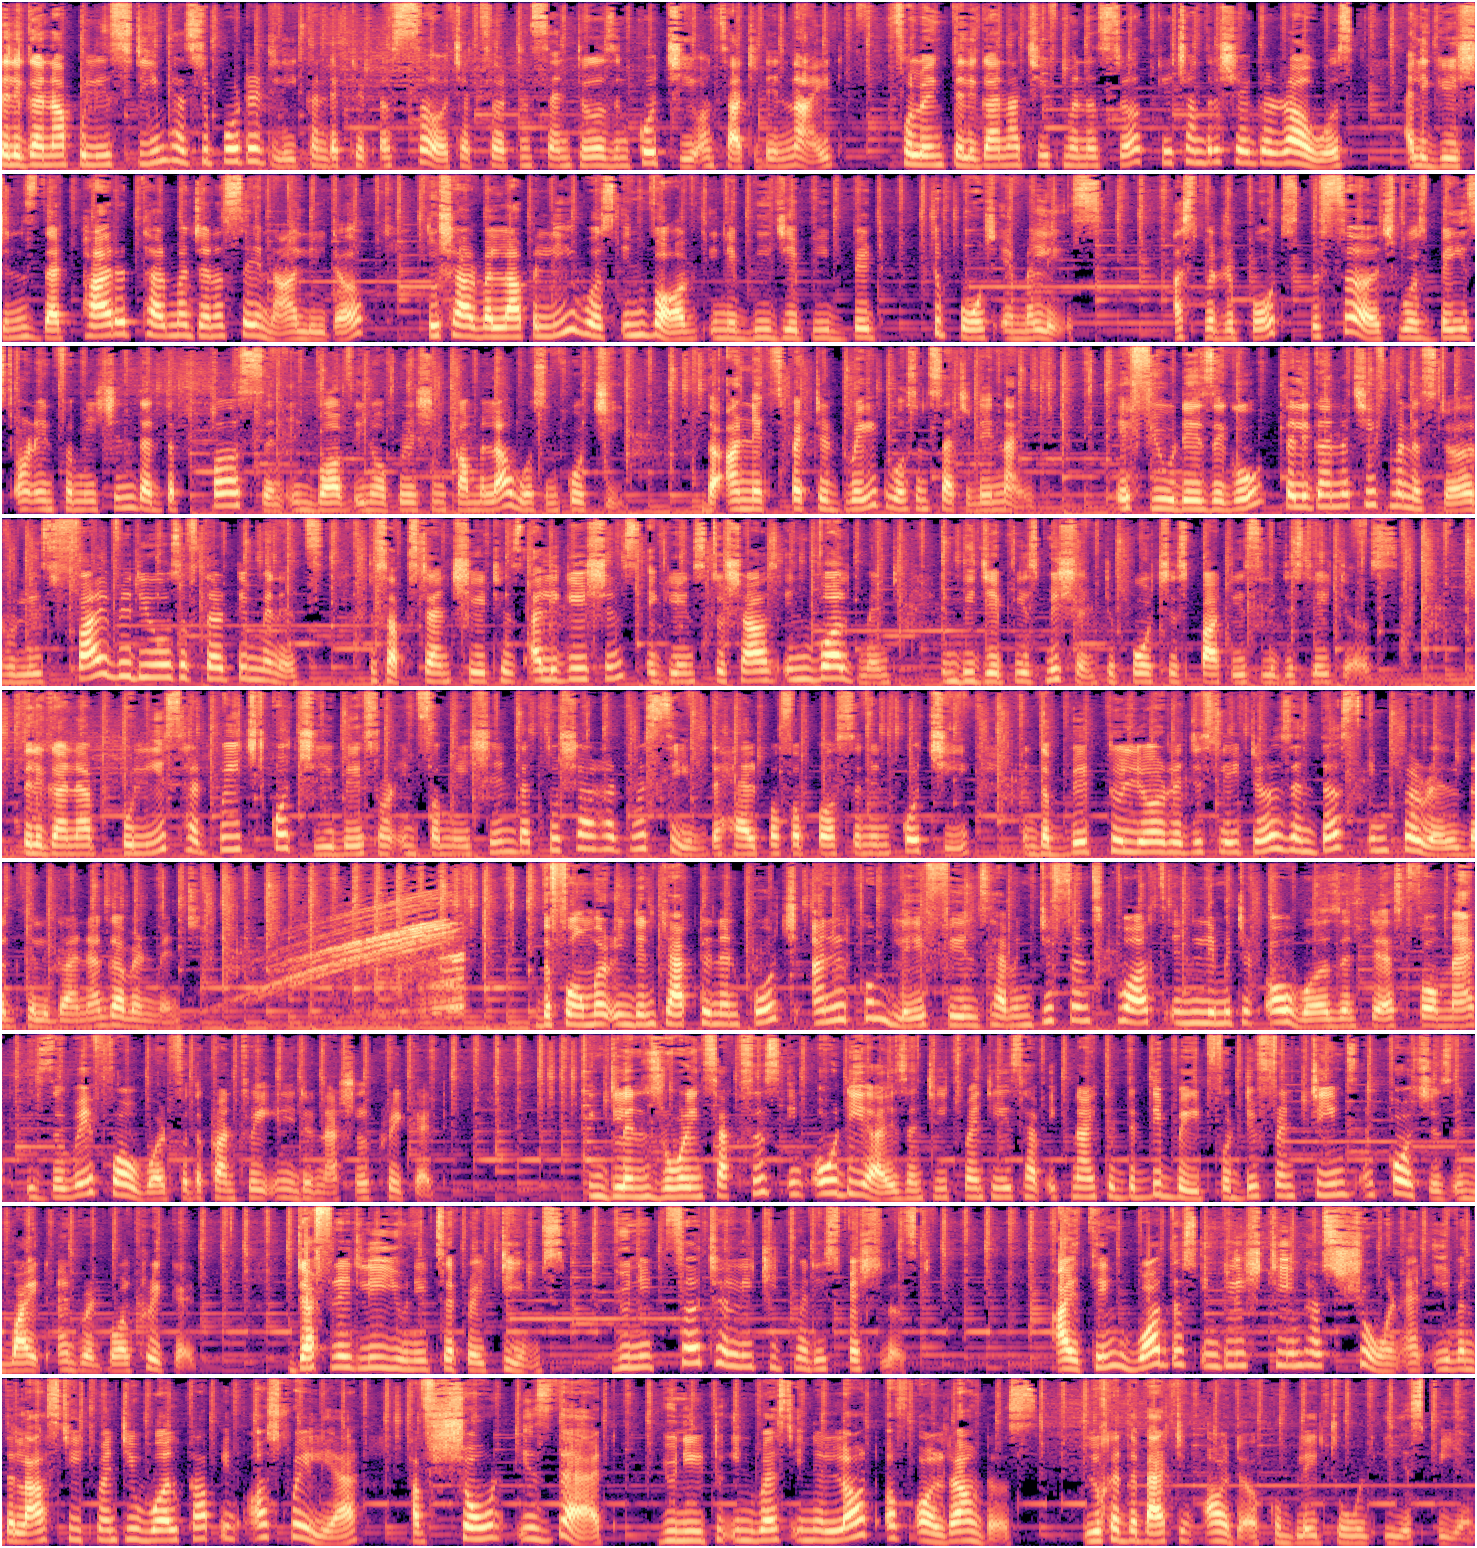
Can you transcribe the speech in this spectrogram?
Telangana police team has reportedly conducted a search at certain centers in Kochi on Saturday night following Telangana Chief Minister K. Chandrasekhar Rao's allegations that Bharat Dharma Janasena leader Tushar Vellapalli was involved in a BJP bid to poach MLAs. As per reports, the search was based on information that the person involved in Operation Kamala was in Kochi. The unexpected raid was on Saturday night. A few days ago, Telangana Chief Minister released five videos of 30 minutes to substantiate his allegations against Tushar's involvement in BJP's mission to poach his party's legislators. Telangana police had reached Kochi based on information that Tushar had received the help of a person in Kochi in the bid to lure legislators and thus imperil the Telangana government. The former Indian captain and coach Anil Kumble feels having different squads in limited overs and test format is the way forward for the country in international cricket. England's roaring success in ODIs and T20s have ignited the debate for different teams and coaches in white and red ball cricket. Definitely, you need separate teams. You need certainly T20 specialists. I think what this English team has shown, and even the last T20 World Cup in Australia have shown, is that you need to invest in a lot of all rounders. Look at the batting order, Kumble told ESPN.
